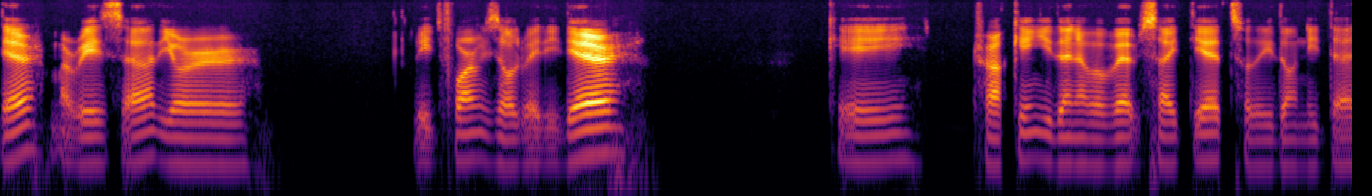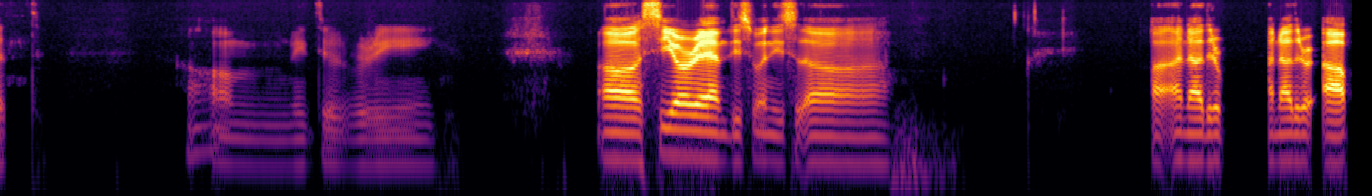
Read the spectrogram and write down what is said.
there, Marisa, your lead form is already there. Okay. Tracking, you don't have a website yet, so you don't need that. Um, delivery. Uh, CRM, this one is uh another another app.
